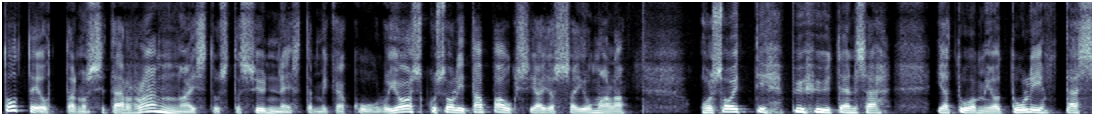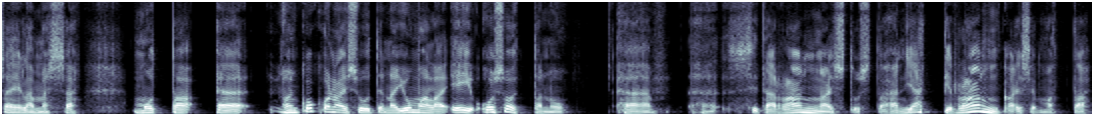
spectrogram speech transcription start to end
toteuttanut sitä rangaistusta synneistä, mikä kuului. Joskus oli tapauksia, jossa Jumala osoitti pyhyytensä ja tuomio tuli tässä elämässä, mutta noin kokonaisuutena Jumala ei osoittanut sitä rangaistusta. Hän jätti rankaisematta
